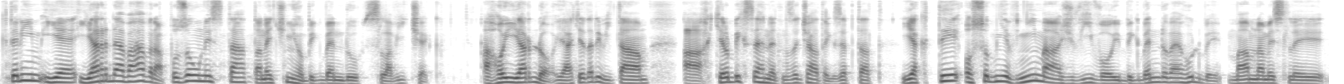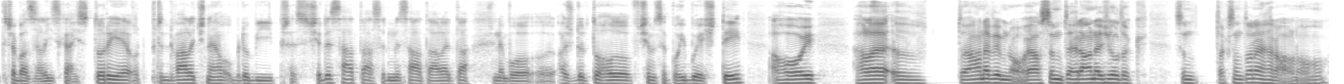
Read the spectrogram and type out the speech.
kterým je Jarda Vávra, pozounista tanečního Big Bandu Slavíček. Ahoj Jardo, já tě tady vítám a chtěl bych se hned na začátek zeptat, jak ty osobně vnímáš vývoj big bandové hudby? Mám na mysli třeba z hlediska historie od předválečného období přes 60. a 70. léta, nebo eh, až do toho, v čem se pohybuješ ty? Ahoj, hele, eh, to já nevím, no, já jsem tehdy nežil, tak jsem, tak jsem to nehrál, no.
